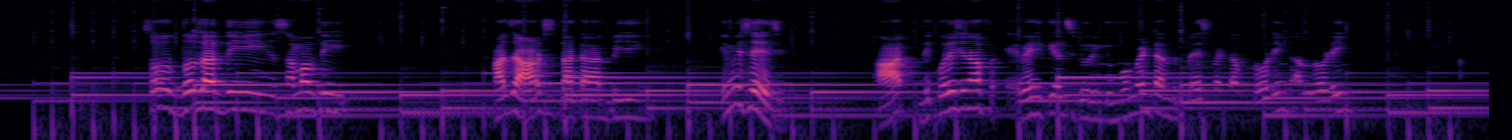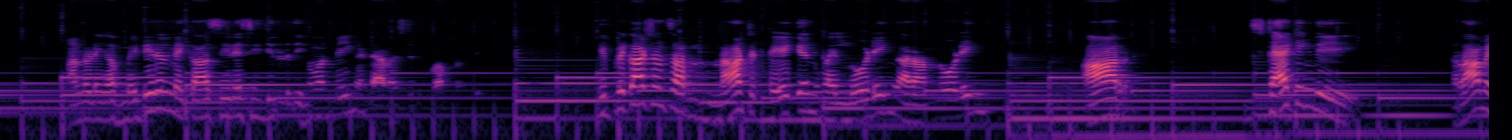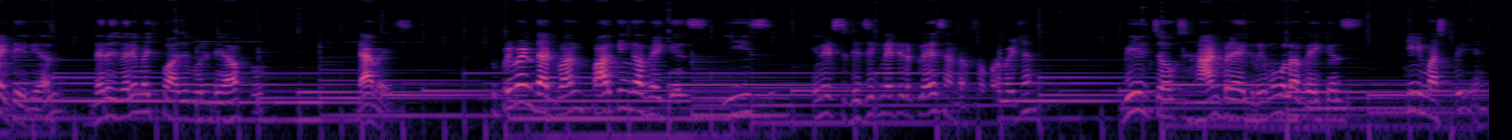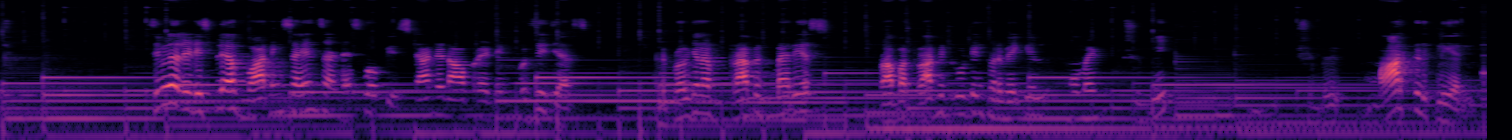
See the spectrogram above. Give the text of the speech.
So those are the some of the hazards that are being envisaged are the collision of vehicles during the movement and the placement of loading, unloading, unloading of material may cause serious injury to the human being and damage to the property. If precautions are not taken while loading or unloading or stacking the raw material, there is very much possibility of damage. To prevent that one, parking of vehicles is in its designated place under supervision. Wheel chokes, handbrake, removal of vehicles, key must be ensured. Similarly, display of warning signs and SOPs, standard operating procedures, and provision of traffic barriers, proper traffic routing for vehicle movement should be should be marked clearly.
